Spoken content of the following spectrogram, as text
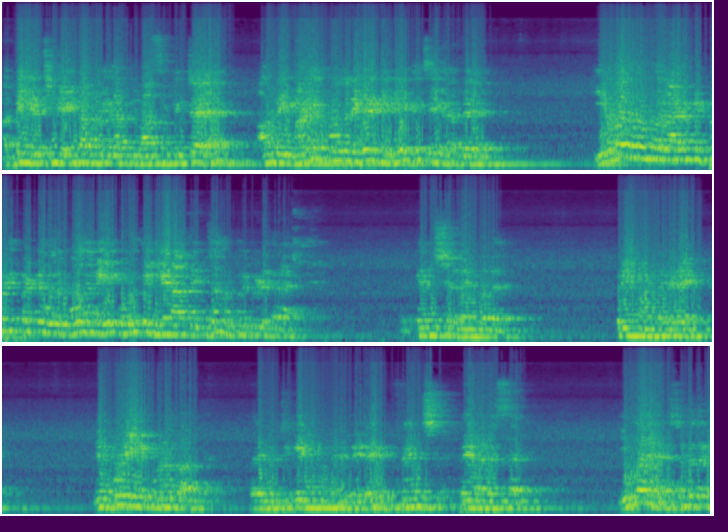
மத்திய லட்சுமி ஐந்தாம் அதிகாரத்தில் வாசிக்கின்ற அவருடைய மழை போதனைகள் என்னை வியக்க செய்கிறது. எவர் ஒருவராலும் இப்படிப்பட்ட ஒரு போதனையை கொடுக்க இயலாது என்று அவர் குறிப்பிடுகிறார். கென்ஷல் என்பவர் பிரியமானவர்களே நெப்போலியன் போனபார்ட் இவரை பற்றி கேள்விப்பட்டிருப்பீர்கள் பிரெஞ்சு பேரரசர். இவர் சொல்லுகிற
